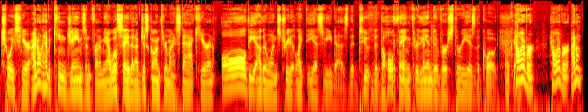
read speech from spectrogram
choice here. I don't have a King James in front of me. I will say that I've just gone through my stack here, and all the other ones treat it like the ESV does. That two, that the whole thing through the end of verse three is the quote. Okay. However, however, I don't,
